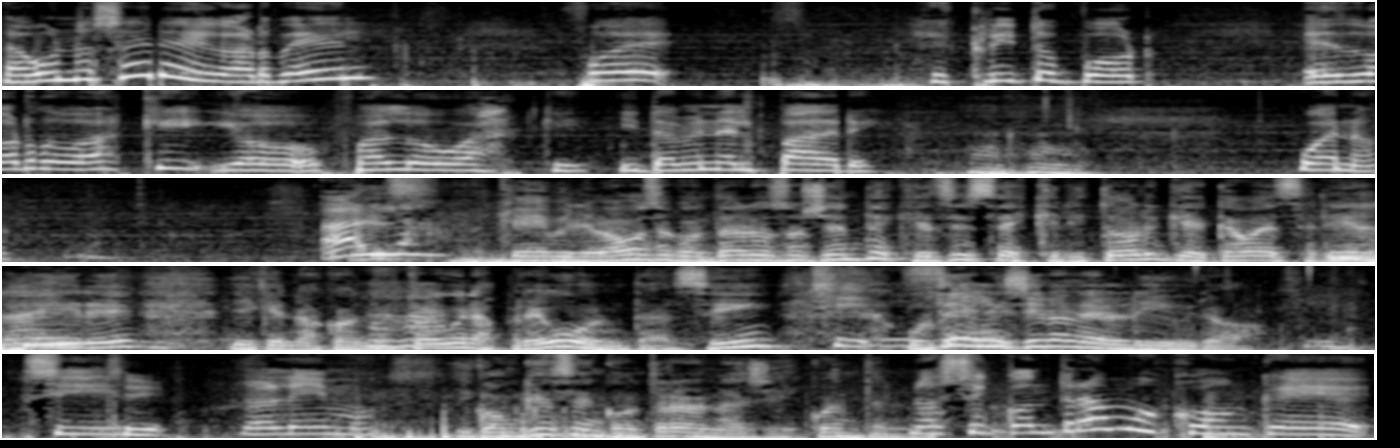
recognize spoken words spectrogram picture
La Buenos Aires de Gardel fue escrito por Eduardo Vázquez y Osvaldo Vázquez y también el padre. Bueno, habla. Es que le vamos a contar a los oyentes que es ese escritor que acaba de salir al aire y que nos contestó algunas preguntas, ¿sí? Sí. Ustedes Sí. leyeron el libro. Sí, lo leímos. ¿Y con qué se encontraron allí? Cuéntenos. Nos encontramos con que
